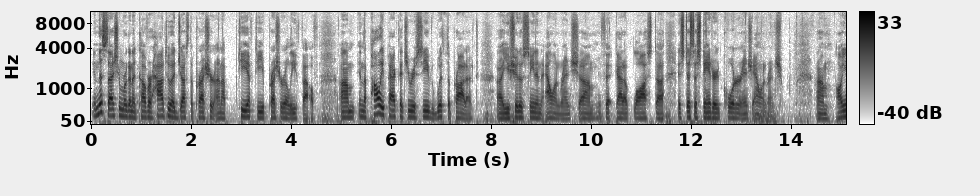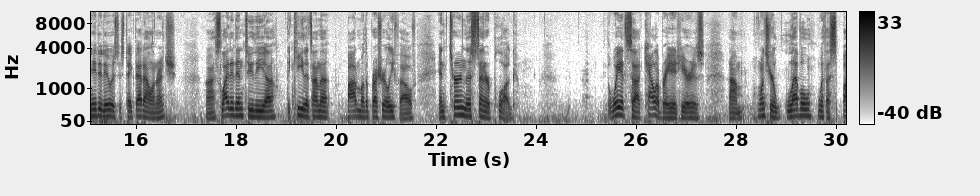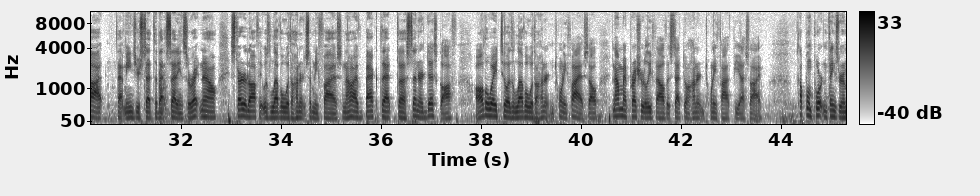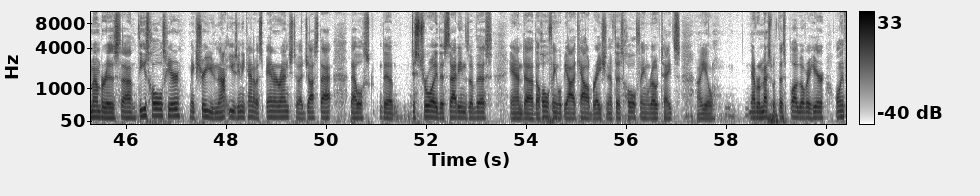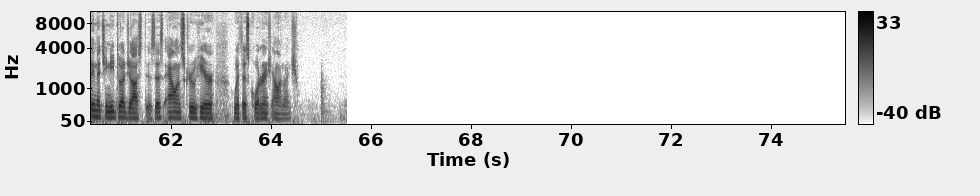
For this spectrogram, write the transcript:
In this session, we're going to cover how to adjust the pressure on a TFT pressure relief valve. Um, in the poly pack that you received with the product, uh, you should have seen an Allen wrench. Um, if it got lost, uh, it's just a standard quarter inch Allen wrench. Um, all you need to do is just take that Allen wrench, uh, slide it into the, uh, the key that's on the bottom of the pressure relief valve, and turn this center plug. The way it's uh, calibrated here is um, once you're level with a spot, that means you're set to that setting. So right now, started off, it was level with 175. So now I've backed that uh, center disc off all the way till it's level with 125. So now my pressure relief valve is set to 125 PSI. Couple important things to remember is uh, these holes here, make sure you do not use any kind of a spanner wrench to adjust that. That will the, destroy the settings of this and uh, the whole thing will be out of calibration if this whole thing rotates. Uh, you'll never mess with this plug over here. Only thing that you need to adjust is this Allen screw here with this quarter inch Allen wrench.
